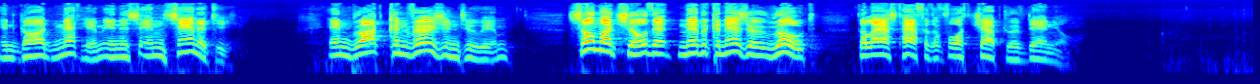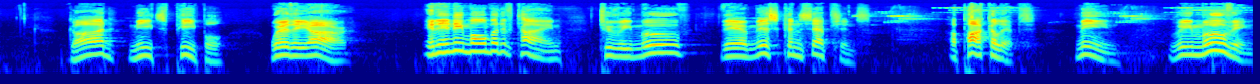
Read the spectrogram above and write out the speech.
And God met him in his insanity and brought conversion to him, so much so that Nebuchadnezzar wrote the last half of the fourth chapter of Daniel. God meets people where they are in any moment of time to remove their misconceptions. Apocalypse means removing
